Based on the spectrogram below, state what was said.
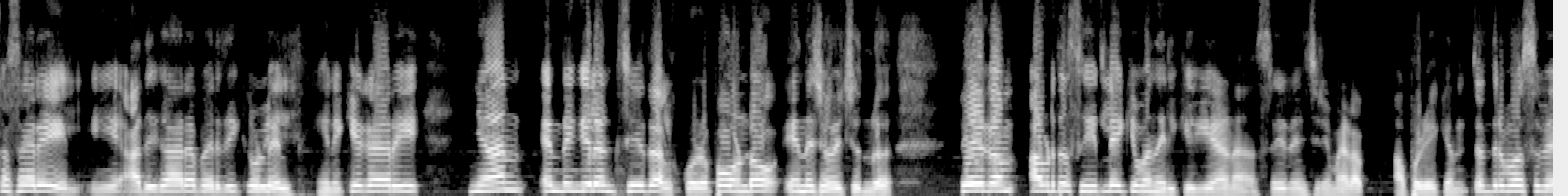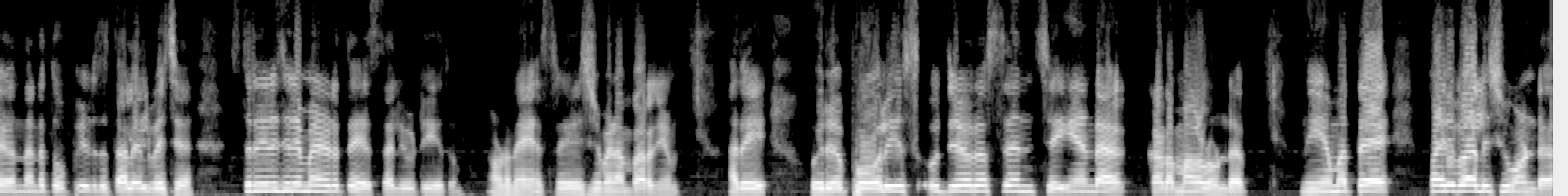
കസേരയിൽ ഈ അധികാര പരിധിക്കുള്ളിൽ എനിക്ക് കയറി ഞാൻ എന്തെങ്കിലും ചെയ്താൽ കുഴപ്പമുണ്ടോ? എന്ന് ചോദിച്ചിട്ടുണ്ട് വേഗം അവിടുത്തെ സീറ്റിലേക്ക് വന്നിരിക്കുകയാണ് ശ്രീരഞ്ജിനി മേഡം. അപ്പോഴേക്കും ചന്ദ്രബോസ് വേഗം തന്റെ തൊപ്പിയെടുത്ത് തലയിൽ വെച്ച് ശ്രീരഞ്ജിനി മേഡത്തെ സല്യൂട്ട് ചെയ്തു. ഉടനെ ശ്രീരഞ്ജിനി മേഡം പറഞ്ഞു അതെ ഒരു പോലീസ് ഉദ്യോഗസ്ഥൻ ചെയ്യേണ്ട കടമകളുണ്ട്. നിയമത്തെ പരിപാലിച്ചുകൊണ്ട്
